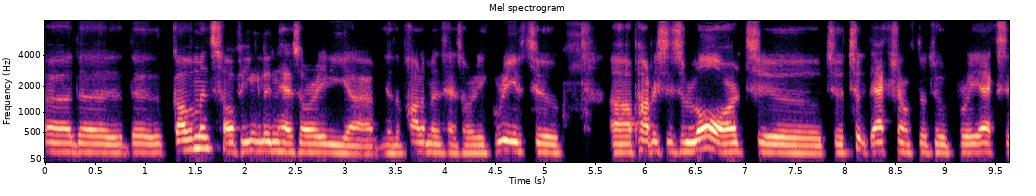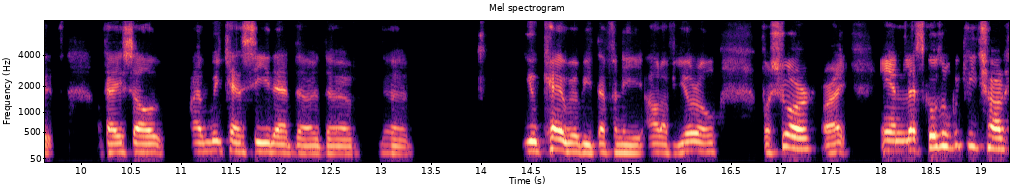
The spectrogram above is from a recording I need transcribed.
uh, the the government of England has already uh, the Parliament has already agreed to uh, publish this law to to took the action to to Brexit. Okay, so uh, we can see that the the the UK will be definitely out of euro for sure, right? And let's go to weekly chart.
